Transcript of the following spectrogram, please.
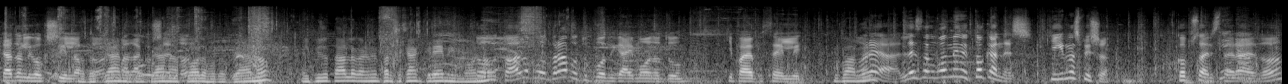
Κάτω λίγο ξύλο Θα αυτό. το κάνω, θα το μαλάκωσέ κάνω τον. από όλο θα το κάνω. Ελπίζω το άλογο να μην πάρει σε καν κρέμι μόνο. Το, το άλλο μπράβο του που οδηγάει μόνο του και πάει που θέλει. Πού πάμε. Ωραία. Less than one minute το έκανες. Και γυρνάς πίσω. Κόψει τα αριστερά εδώ.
